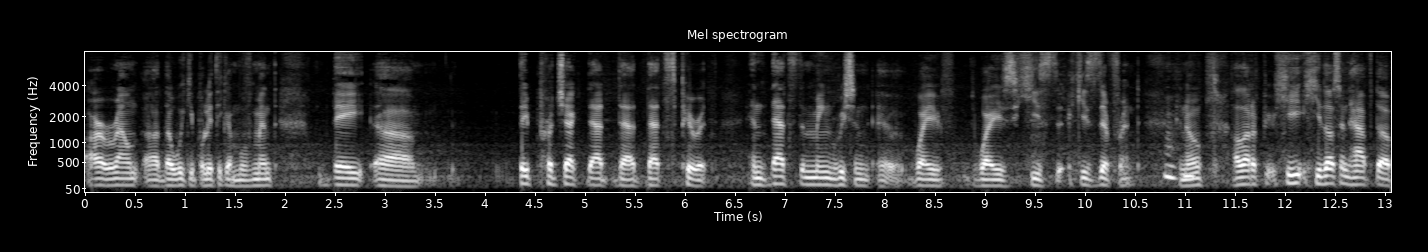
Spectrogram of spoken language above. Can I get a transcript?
are around uh, the Wikipolitica movement, they um, they project that that that spirit, and that's the main reason uh, why why he's he's different. You know, a lot of people, he he doesn't have the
